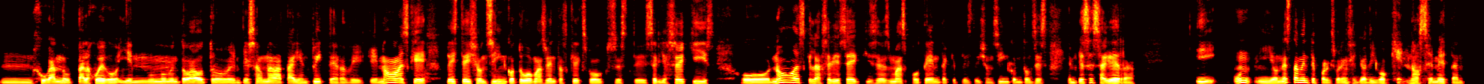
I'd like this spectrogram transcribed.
Mm, jugando tal juego y en un momento a otro empieza una batalla en Twitter de que no, es que PlayStation 5 tuvo más ventas que Xbox este, Series X o no, es que la Series X es más potente que PlayStation 5, entonces empieza esa guerra y y honestamente por experiencia yo digo que no se metan,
